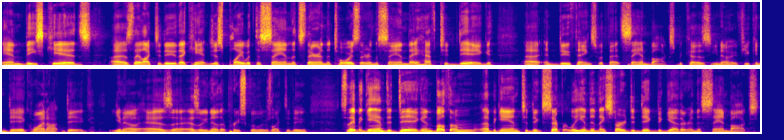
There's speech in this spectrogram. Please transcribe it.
And these kids, uh, as they like to do, they can't just play with the sand that's there and the toys that are in the sand. They have to dig uh, and do things with that sandbox because you know if you can dig, why not dig? You know, as uh, as we know that preschoolers like to do. So they began to dig, and both of them uh, began to dig separately, and then they started to dig together in this sandbox.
